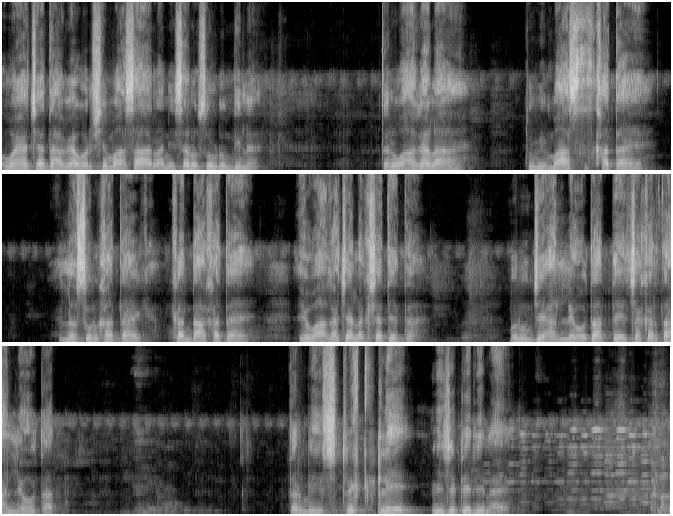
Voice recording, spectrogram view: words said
वयाच्या दहाव्या वर्षी मांसाहार आणि सर्व सोडून दिलं. तर वाघाला तुम्ही मांस खाताय लसूण खाताय कांदा खाताय हे वाघाच्या लक्षात येतं. म्हणून जे हल्ले होतात ते ह्याच्याकरता हल्ले होतात. तर मी स्ट्रिक्टली व्हेजिटेरियन आहे. पण मग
